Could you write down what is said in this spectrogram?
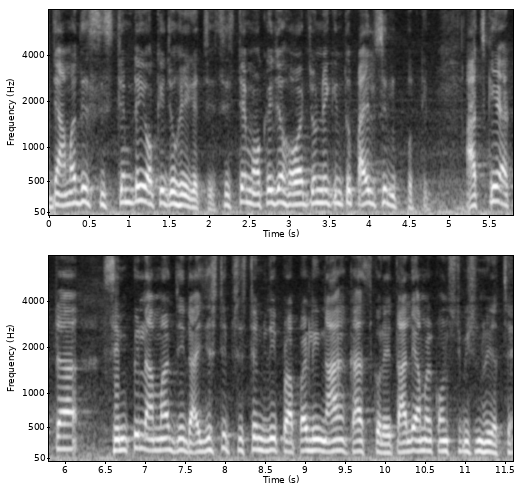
যে আমাদের সিস্টেমটাই অকেজো হয়ে গেছে। সিস্টেম অকেজো হওয়ার জন্যই কিন্তু পাইলসের উৎপত্তি। আজকে একটা সিম্পল আমার যে ডাইজেস্টিভ সিস্টেম যদি প্রপারলি না কাজ করে, তাহলে আমার কনস্টিপিউশন হয়ে যাচ্ছে।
